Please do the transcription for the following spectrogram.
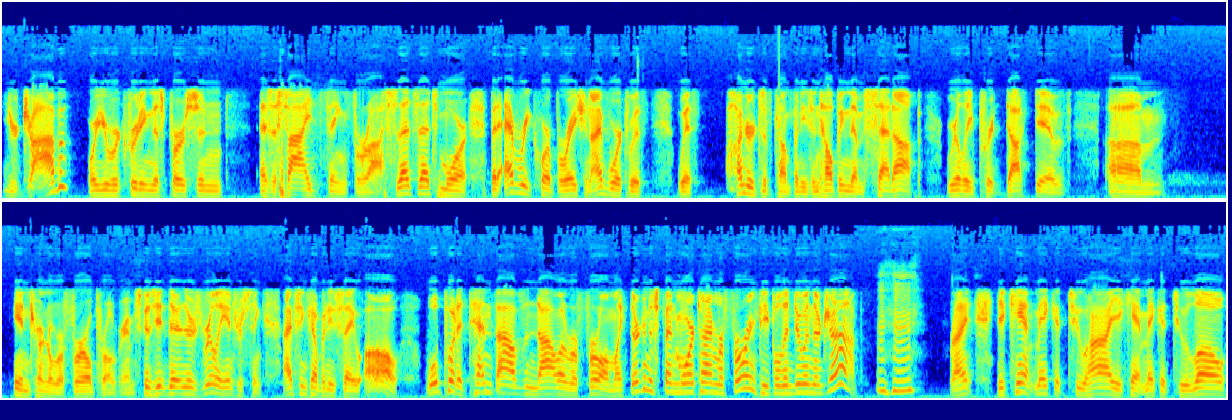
your job, or you're recruiting this person as a side thing for us? So that's that's more. But every corporation I've worked with with hundreds of companies and helping them set up really productive um, internal referral programs because there's really interesting. I've seen companies say, "Oh, we'll put a ten thousand dollar referral." I'm like, they're going to spend more time referring people than doing their job. Mm-hmm right? You can't make it too high, you can't make it too low.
